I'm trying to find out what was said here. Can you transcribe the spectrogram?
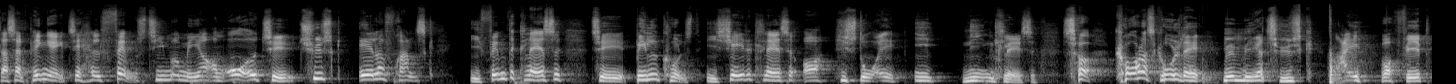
Der er sat penge af til 90 timer mere om året til tysk eller fransk i 5. klasse, til billedkunst i 6. klasse og historie i 9. klasse. Så kortere skoledag med mere tysk. Nej, hvor fedt.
